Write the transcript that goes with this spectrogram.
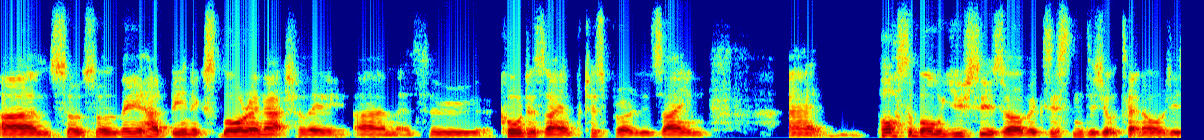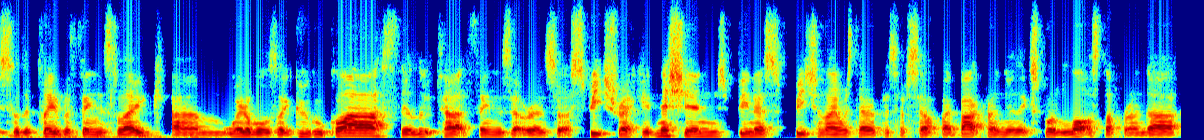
Um, so, so they had been exploring actually um, through co-design, participatory design, uh, possible uses of existing digital technologies. So they played with things like um, wearables like Google Glass. They looked at things that were in sort of speech recognition. Being a speech and language therapist herself by background, they explored a lot of stuff around that.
